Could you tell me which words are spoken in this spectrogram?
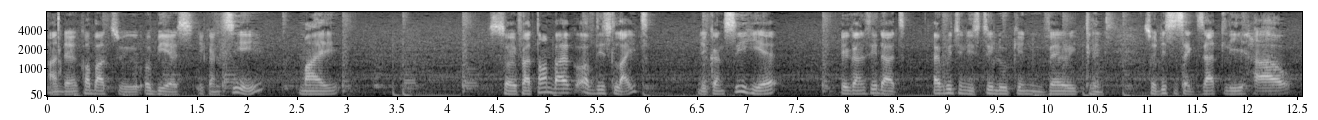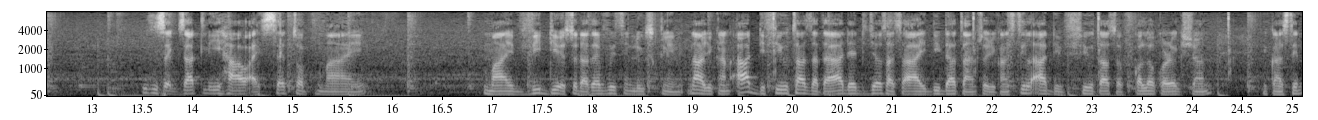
and then come back to OBS you can see my so if I turn back off this light you can see here you can see that everything is still looking very clean so this is exactly how this is exactly how I set up my my video so that everything looks clean. Now you can add the filters that I added just as I did that time. So you can still add the filters of color correction. You can still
